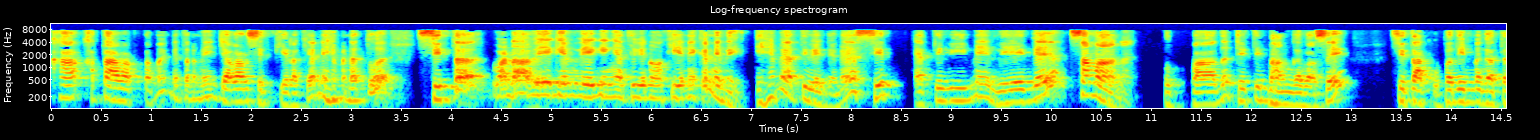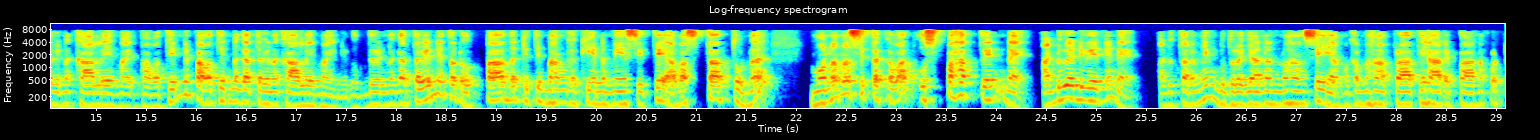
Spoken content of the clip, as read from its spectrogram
කතාවක් තමයි මෙතන මේ ජවන් සිත් කියලා කියන්නේ. එහෙම නැතුව සිත වඩා වේගෙන් වේගෙන් ඇති වෙනවා කියන එක නෙමෙයි. එහෙම ඇති වෙන්නේ නැහැ. සිත් ඇතිවීමේ වේගය සමානයි. උත්පාද තితి භංග වශයෙන් සිතක් උපදින්න ගත වෙන කාලයමයි පවතින්නේ පවතින්න ගත වෙන කාලයමයි නිරුද්ධ වෙන්න ගත වෙන්නේ එතකොට උත්පාද තితి භංග කියන මේ සිතේ අවස්ථා තුන මොනම සිතකවත් උස් පහත් වෙන්නේ නැහැ අඩු වැඩි වෙන්නේ නැහැ අදුතරමින් බුදුරජාණන් වහන්සේ යමක මහා ප්‍රාතිහාර්ය පානකොට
